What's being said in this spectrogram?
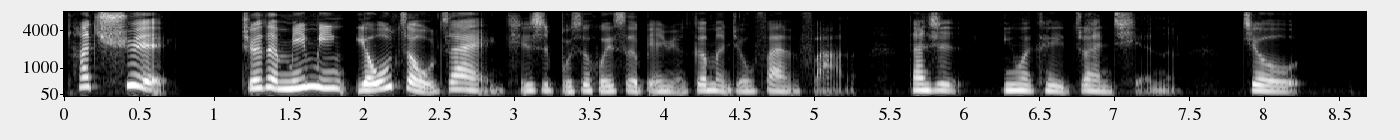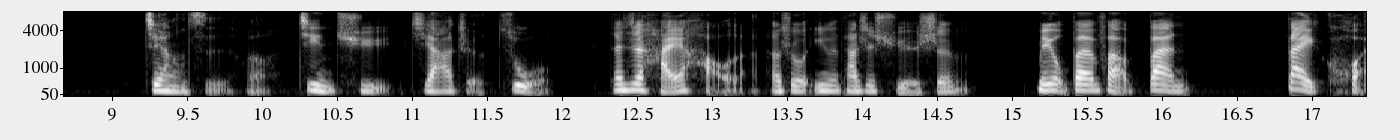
他却觉得明明游走在其实不是灰色边缘，根本就犯法了。但是因为可以赚钱呢，就这样子啊进去夹着做。但是还好了，他说因为他是学生，没有办法办贷款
